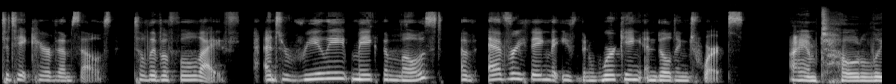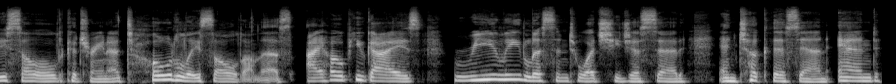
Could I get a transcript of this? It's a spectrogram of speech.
to take care of themselves, to live a full life, and to really make the most of everything that you've been working and building towards. I am totally sold, Katrina, totally sold on this. I hope you guys really listened to what she just said and took this in and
